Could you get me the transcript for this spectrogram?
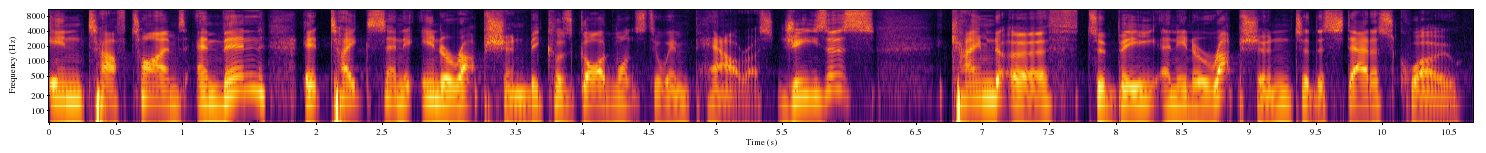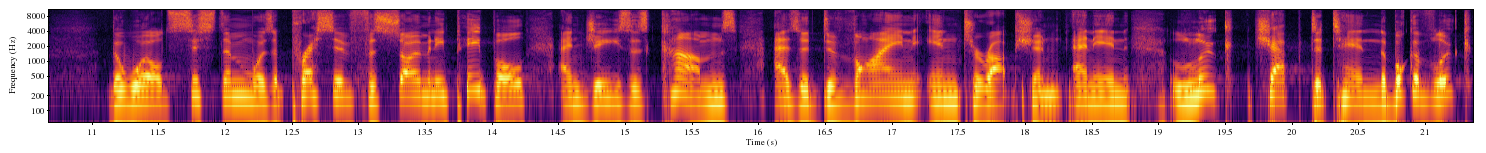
in tough times. And then it takes an interruption because God wants to empower us. Jesus came to earth to be an interruption to the status quo. The world system was oppressive for so many people, and Jesus comes as a divine interruption. And in Luke chapter 10, the book of Luke,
